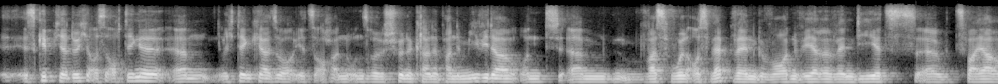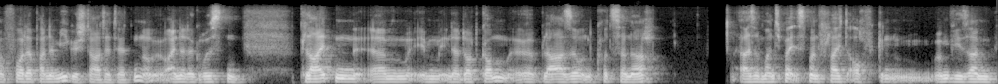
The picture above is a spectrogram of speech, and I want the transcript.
Es gibt ja durchaus auch Dinge, ähm, ich denke also jetzt auch an unsere schöne kleine Pandemie wieder und ähm, was wohl aus Webvan geworden wäre, wenn die jetzt äh, zwei Jahre vor der Pandemie gestartet hätten. Eine der größten Pleiten in der Dotcom-Blase und kurz danach. Also manchmal ist man vielleicht auch irgendwie seinem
